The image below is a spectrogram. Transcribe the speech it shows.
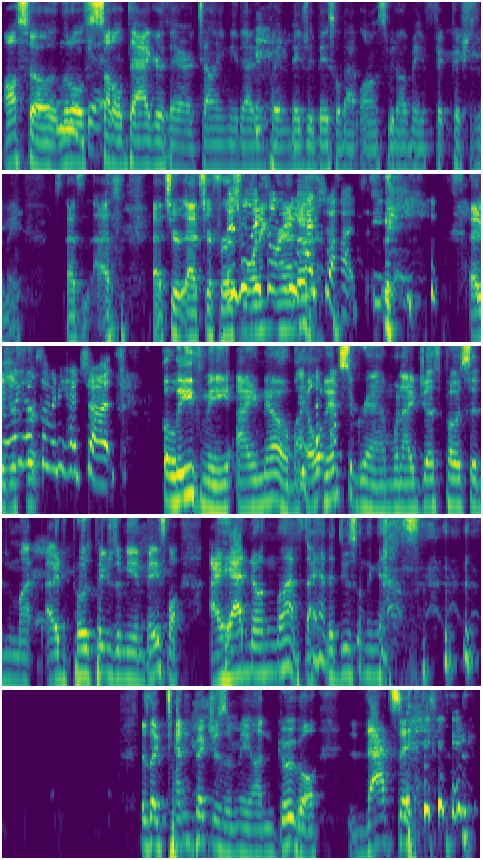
Also, a little do it. subtle dagger there, telling me that I didn't play in Major League Baseball that long, so we don't have any fi- pictures of me. That's that's your that's your first There's only warning, so many headshots. you That is your only have so many headshots. Believe me, I know. My old Instagram, when I just posted my, I post pictures of me in baseball. I had none left. I had to do something else. There's like ten pictures of me on Google. That's it.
